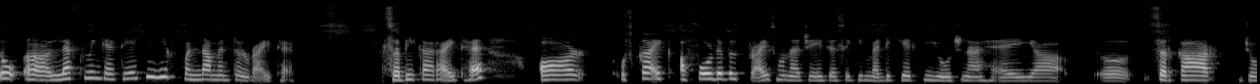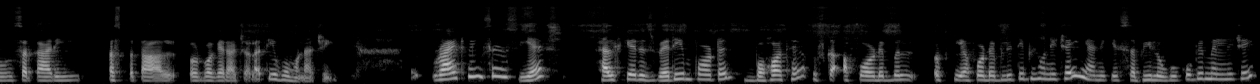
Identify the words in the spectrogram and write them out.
तो लेफ़्ट विंग कहती है कि ये फंडामेंटल राइट right है, सभी का राइट right है और उसका एक अफ़ोर्डेबल प्राइस होना चाहिए, जैसे कि मेडिकेयर की योजना है या अ, सरकार जो सरकारी अस्पताल और वगैरह चलाती है, वो होना चाहिए। Right wing says yes, health care is very important बहुत है, उसका अफ़ोर्डेबल उसकी अफ़ोर्डेबिलिटी भी होनी चाहिए, यानी कि सभी लोगों को भी मिलनी चाहिए।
